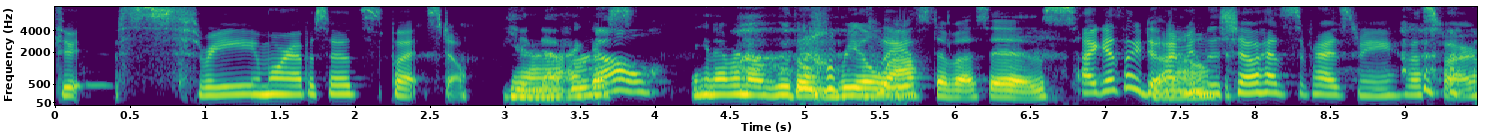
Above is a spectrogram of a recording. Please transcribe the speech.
th- three more episodes, but still. you Yeah, never I guess- know you never know who the real Last of Us is. I guess I do. You I mean, the show has surprised me thus far,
